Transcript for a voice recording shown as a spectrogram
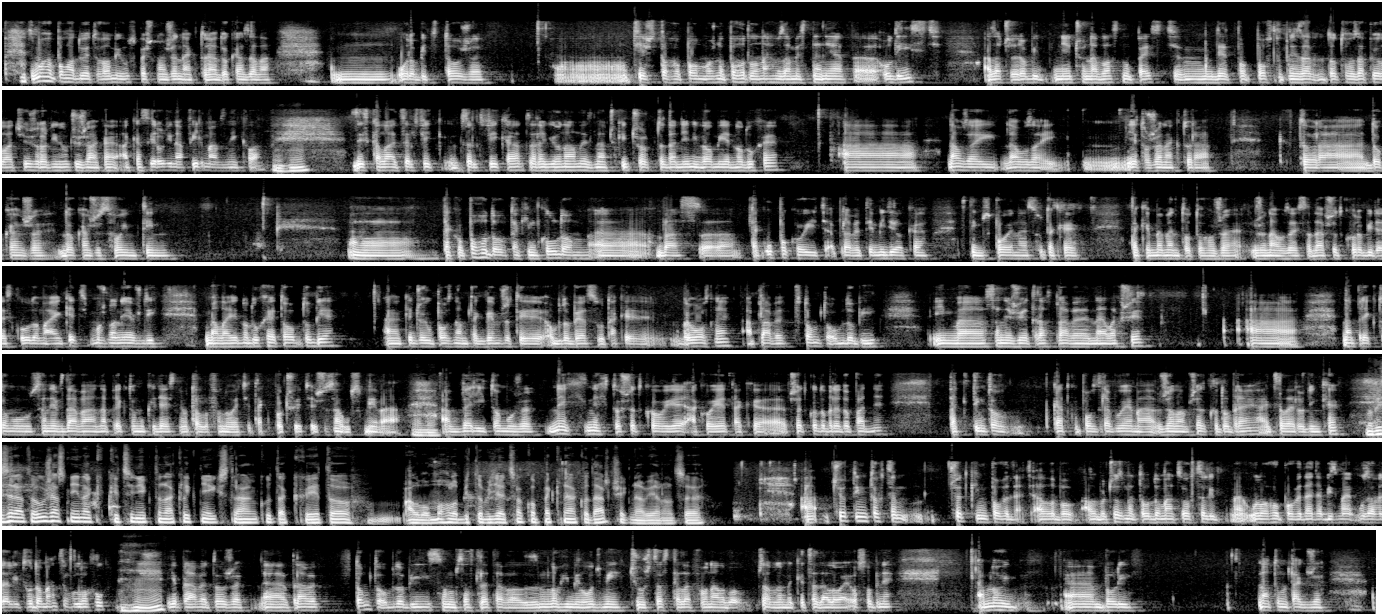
z môjho pohľadu je to veľmi úspešná žena, ktorá dokázala um, urobiť to, že uh, tiež z toho po, možno pohodlného zamestnania uh, odísť a začať robiť niečo na vlastnú pesť, kde postupne do toho zapojila tiež rodinu, čiže aká, akási rodinná firma vznikla. Uh-huh. Získala aj certifik- certifikát regionálnej značky, čo teda není veľmi jednoduché. A naozaj, naozaj je to žena, ktorá, ktorá dokáže, dokáže svojim tým uh, takou pohodou, takým kľudom uh, vás uh, tak upokojiť a práve tie mydielka s tým spojené sú také také memento toho, že, že naozaj sa dá všetko robiť aj s kľudom, aj keď možno nie vždy mala jednoduché to obdobie. A keďže ju poznám, tak viem, že tie obdobia sú také rôzne a práve v tomto období im eh, sa nežije teraz práve najľahšie. A napriek tomu sa nevzdáva, napriek tomu, keď aj s ňou telefonujete, tak počujete, že sa usmieva uh-huh. a verí tomu, že nech, nech to všetko je, ako je, tak eh, všetko dobre dopadne. Tak týmto Katku pozdravujem a želám všetko dobré aj celej rodinke. No vyzerá to úžasne, inak keď si niekto naklikne ich stránku, tak je to, alebo mohlo by to byť aj celkom pekné ako darček na Vianoce. A čo týmto chcem všetkým povedať, alebo, alebo čo sme tou domácou chceli e, úlohou povedať, aby sme uzavreli tú domácu úlohu, uh-huh. je práve to, že e, práve v tomto období som sa stretával s mnohými ľuďmi, či už cez telefón, alebo samozrejme, keď sa dalo aj osobne. A mnohí e, boli na tom tak, že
